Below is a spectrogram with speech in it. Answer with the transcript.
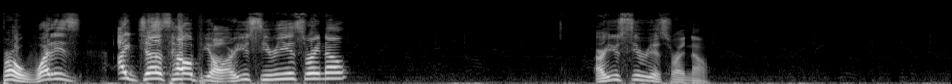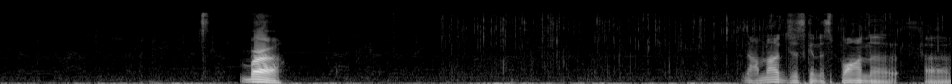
Bro, what is... I just help y'all. Are you serious right now? Are you serious right now? Bruh. No, I'm not just gonna spawn a... Uh,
